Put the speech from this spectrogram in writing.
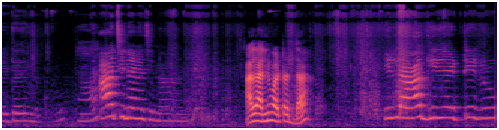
పెద్దది ఆ? చిన్న చిన్న అలా అన్ని పట్టద్దా? ఇలా గిరెట్టిర్రు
